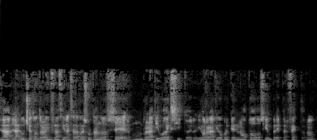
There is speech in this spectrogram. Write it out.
la, la, lucha contra la inflación está resultando ser un relativo éxito. Y lo digo relativo porque no todo siempre es perfecto, ¿no?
